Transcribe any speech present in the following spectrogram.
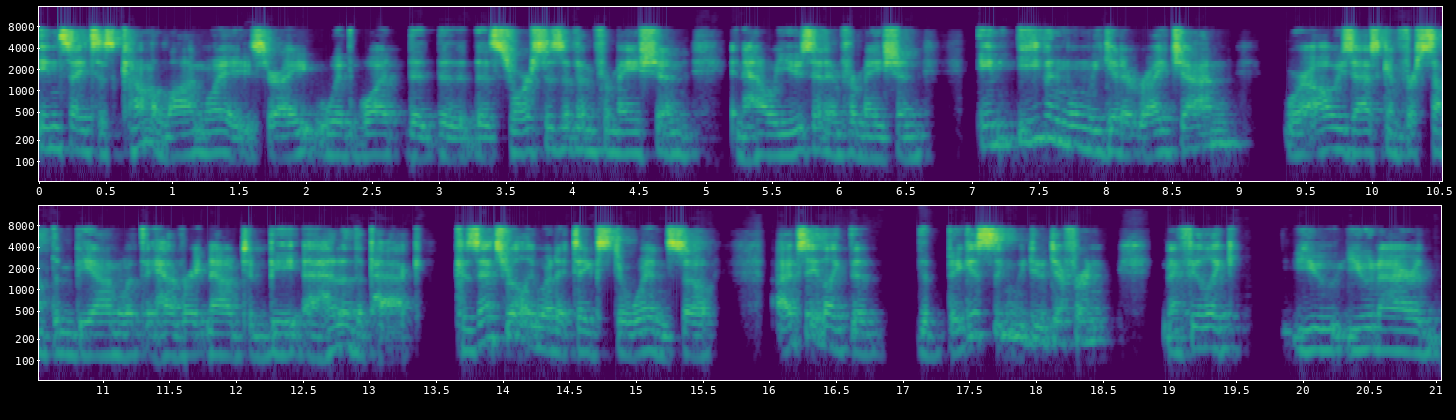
insights has come a long ways right with what the, the the sources of information and how we use that information and even when we get it right john we're always asking for something beyond what they have right now to be ahead of the pack because that's really what it takes to win so i'd say like the the biggest thing we do different and i feel like you you and i are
